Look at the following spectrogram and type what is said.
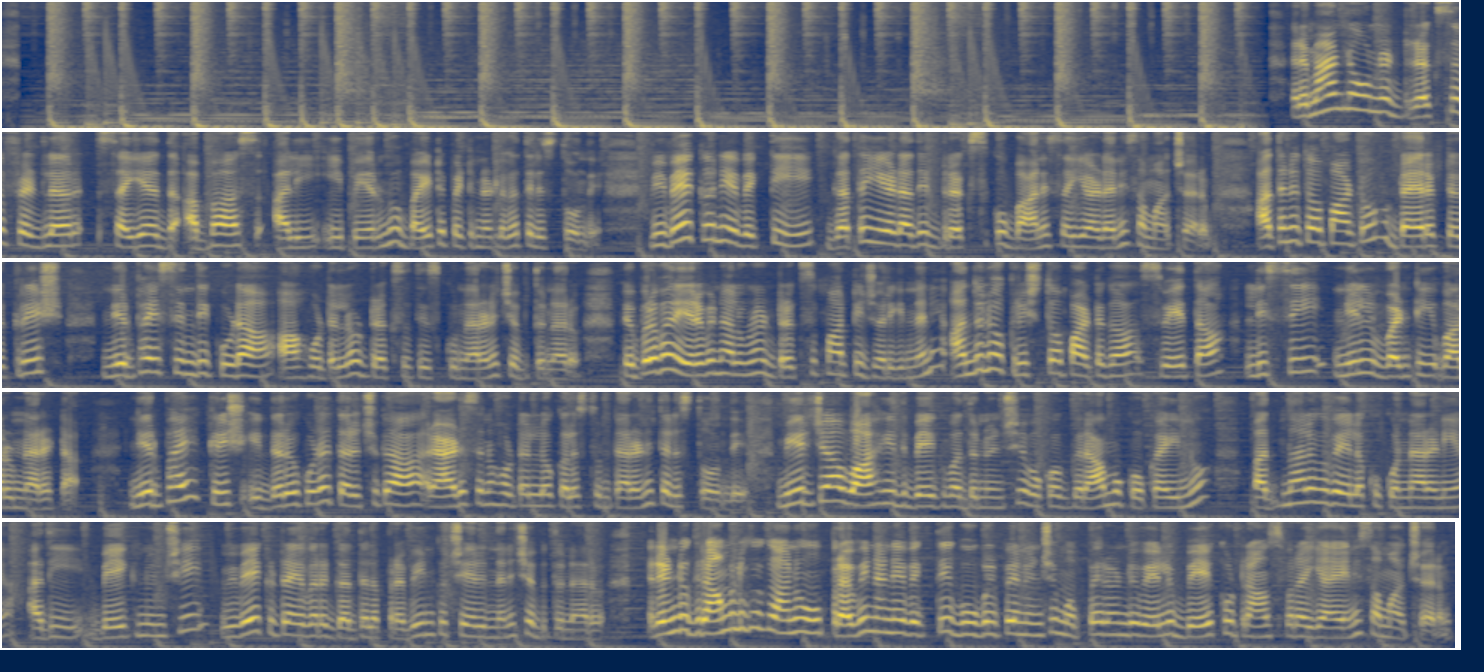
రిమాండ్లో ఉన్న డ్రగ్స్ ఫెడ్లర్ సయ్యద్ అబ్బాస్ అలీ ఈ పేరును బయటపెట్టినట్లుగా తెలుస్తోంది. వివేక్ అనే వ్యక్తి గత ఏడాది డ్రగ్స్కు బానిసయ్యాడని సమాచారం. అతనితో పాటు డైరెక్టర్ క్రిష్ నిర్భయ్ సింధి కూడా ఆ హోటల్లో డ్రగ్స్ తీసుకున్నారని చెబుతున్నారు. ఫిబ్రవరి ఇరవై నాలుగున డ్రగ్స్ పార్టీ జరిగిందని అందులో క్రిష్తో పాటుగా శ్వేత లిస్సీ నిల్ వంటి వారున్నారట. నిర్భయ్ క్రిష్ ఇద్దరూ కూడా తరచుగా రాడిసన్ హోటల్లో కలుస్తుంటారని తెలుస్తోంది. మీర్జా వాహిద్ బేగ్ వద్ద నుంచి ఒక గ్రాము కొకైన్ను పద్నాలుగు వేలకు కొన్నారని అది బేగ్ నుంచి వివేక్ డ్రైవర్ గద్దల ప్రవీణ్కు చేరిందని చెబుతున్నారు. రెండు గ్రాములకు గాను ప్రవీణ్ అనే వ్యక్తి గూగుల్ పే నుంచి ముప్పై రెండు వేలు బేగ్కు ట్రాన్స్ఫర్ అయ్యాయని సమాచారం.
